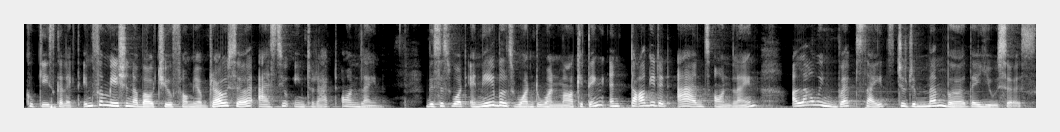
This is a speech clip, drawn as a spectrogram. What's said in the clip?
Cookies collect information about you from your browser as you interact online. This is what enables one to one marketing and targeted ads online, allowing websites to remember their users.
